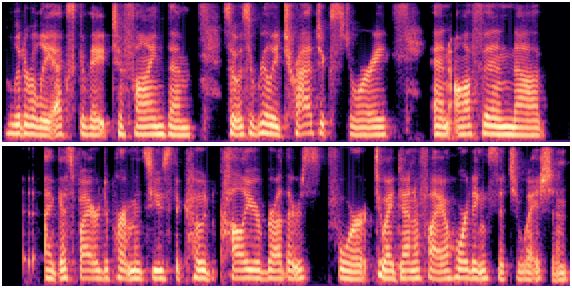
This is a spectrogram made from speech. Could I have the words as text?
literally excavate to find them. So it was a really tragic story. And often, uh, I guess fire departments use the code Collyer Brothers for to identify a hoarding situation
